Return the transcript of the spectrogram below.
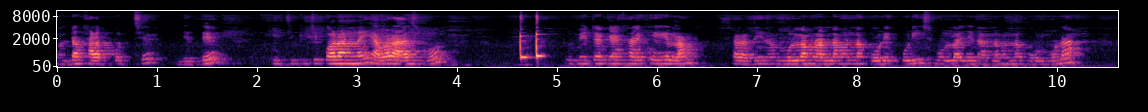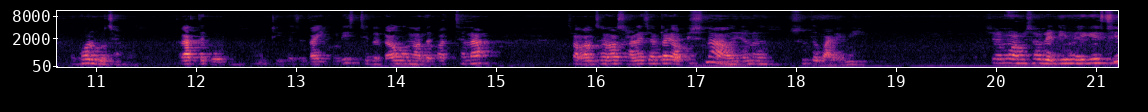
মনটা খারাপ করছে যেতে। কিছু কিছু করার নাই, আবার আসব। তো মেয়েটাকে খালি খেয়ে গেলাম। সারাদিন বললাম, রান্নাবান্না করে করিস। বললাম যে রান্নাবান্না করব না, ঘর গোছাবো, রাতে করব। ঠিক আছে, তাই করিস। ছেলেটাও ঘুমাতে পারছে না। সকাল সকাল সাড়ে ছটায় অফিস না, ওই জন্য শুতে পারিনি। সেরকম আমি সব রেডি হয়ে গেছি।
